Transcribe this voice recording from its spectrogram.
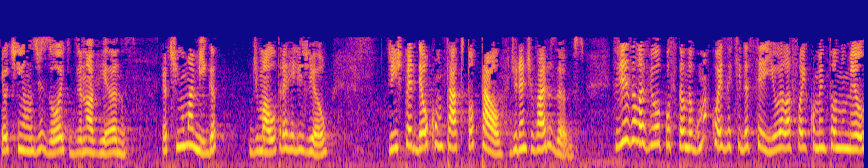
eu tinha uns 18, 19 anos, eu tinha uma amiga de uma outra religião. A gente perdeu o contato total durante vários anos. Esses dias ela viu eu postando alguma coisa aqui da CIU, ela foi e comentou no meu,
